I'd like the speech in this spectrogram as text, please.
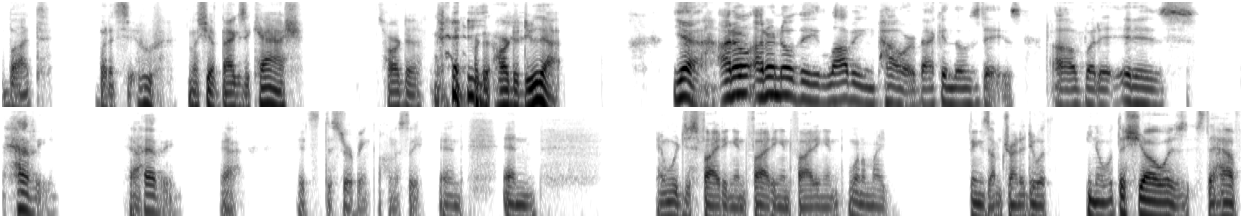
But but it's ooh, unless you have bags of cash, it's hard to hard to, hard to do that. yeah, I don't I don't know the lobbying power back in those days, uh, but it, it is heavy, Yeah. heavy. Yeah, it's disturbing, honestly. And and and we're just fighting and fighting and fighting. And one of my things I'm trying to do with you know with the show is is to have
